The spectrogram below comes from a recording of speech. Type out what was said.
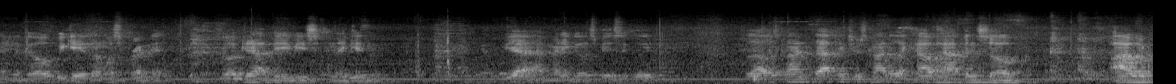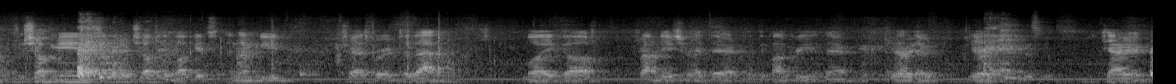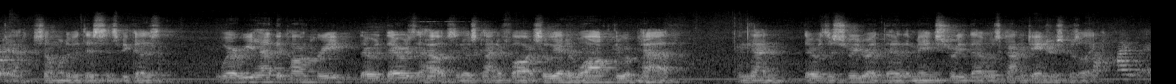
And the goat we gave them was pregnant, so it could have babies and they could, yeah, have many goats basically. So that was kind of, that picture's kind of like how it happened. So I would shove me and someone would shovel the buckets and then we'd transfer it to that like uh, foundation right there and put the concrete in there. And then Carry it. they'd- yeah, Distance. carry it, yeah, somewhat of a distance because where we had the concrete, there, there was the house and it was kind of far. So we had to walk through a path and then there was a street right there, the main street that was kind of dangerous because like,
